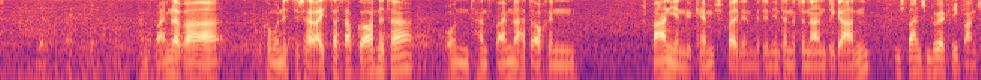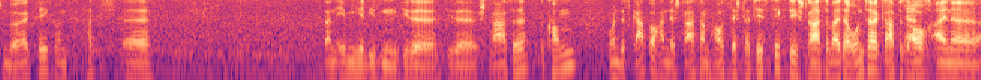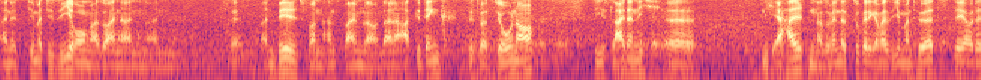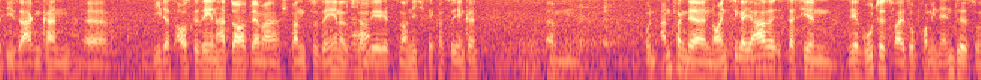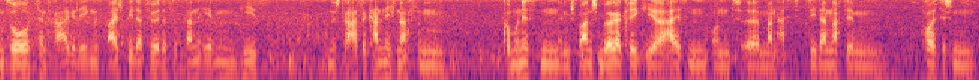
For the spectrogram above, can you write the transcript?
Hans Beimler war kommunistischer Reichstagsabgeordneter und Hans Beimler hat auch in Spanien gekämpft bei den, mit den internationalen Brigaden. Im Spanischen Bürgerkrieg? Im Spanischen Bürgerkrieg und hat äh, dann eben hier diesen, diese, diese Straße bekommen. Und es gab auch an der Straße am Haus der Statistik, die Straße weiter runter, gab es ja. auch eine, eine Thematisierung, also ein, ein, ein, ein Bild von Hans Beimler und eine Art Gedenksituation auch. Die ist leider nicht, äh, nicht erhalten. Also wenn das zufälligerweise jemand hört, der oder die sagen kann, äh, wie das ausgesehen hat dort, wäre mal spannend zu sehen. Also das Aha. haben wir jetzt noch nicht rekonstruieren können. Ähm, und Anfang der 90er Jahre ist das hier ein sehr gutes, weil so prominentes und so zentral gelegenes Beispiel dafür, dass es dann eben hieß, eine Straße kann nicht nach einem Kommunisten im Spanischen Bürgerkrieg hier heißen. Und äh, man hat sie dann nach dem preußischen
